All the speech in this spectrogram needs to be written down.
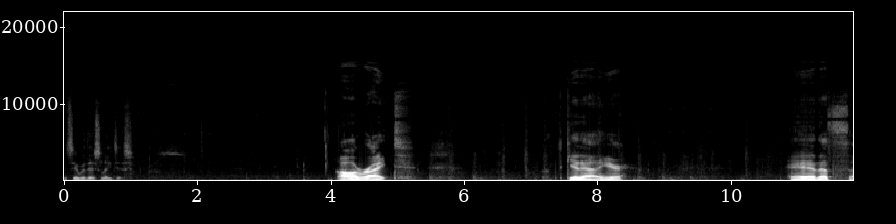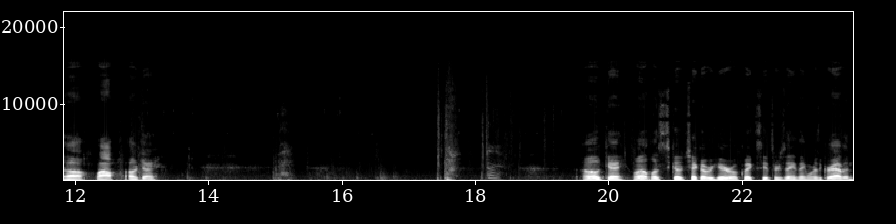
Let's see where this leads us. All right. Let's get out of here. And that's, oh, wow. Okay. Okay, well, let's go check over here real quick, see if there's anything worth grabbing.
